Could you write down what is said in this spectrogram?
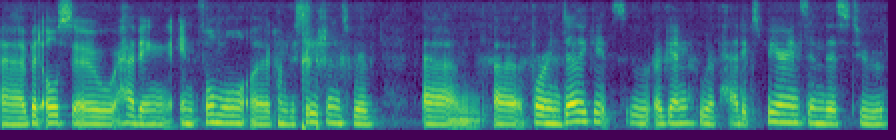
uh, but also having informal uh, conversations with um, uh, foreign delegates who, again, who have had experience in this to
